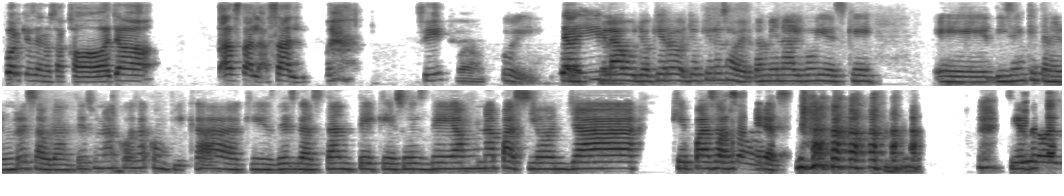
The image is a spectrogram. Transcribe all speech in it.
porque se nos acababa ya hasta la sal, ¿sí? Uy, yo quiero, yo quiero saber también algo y es que eh, dicen que tener un restaurante es una cosa complicada, que es desgastante, que eso es de una pasión ya ¿Qué pasa? sí, es, no, es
